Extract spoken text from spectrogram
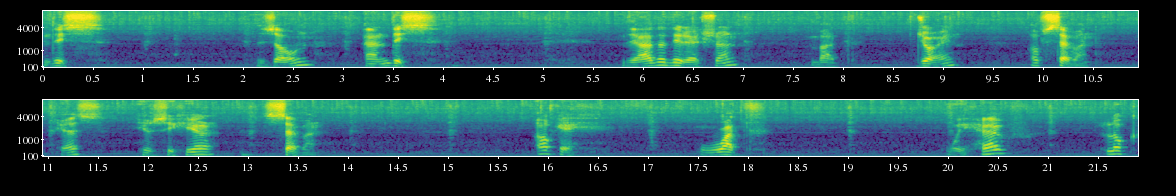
this zone and this. The other direction but join of 7 yes you see here 7 okay. What we have look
